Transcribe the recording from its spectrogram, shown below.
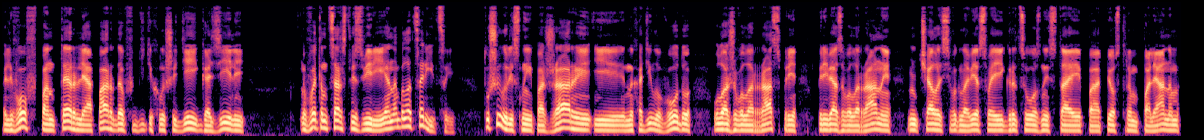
львов, пантер, леопардов, диких лошадей, газелей. В этом царстве зверей она была царицей, тушила лесные пожары и находила воду, улаживала распри, перевязывала раны, мчалась во главе своей грациозной стаи по пестрым полянам.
